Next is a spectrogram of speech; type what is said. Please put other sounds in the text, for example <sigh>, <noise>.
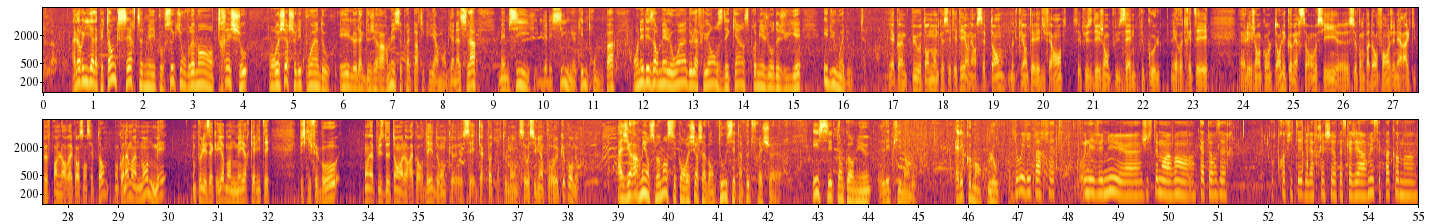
Alors il y a la pétanque, certes, mais pour ceux qui ont vraiment très chaud, on recherche les points d'eau. Et le lac de Gérardmer se prête particulièrement bien à cela, même si il y a des signes qui ne trompent pas. On est désormais loin de l'affluence des 15 premiers jours de juillet et du mois d'août. Il n'y a quand même plus autant de monde que cet été, on est en septembre, notre clientèle est différente, c'est plus des gens plus zen, plus cool, les retraités, euh, les gens qui ont le temps, les commerçants aussi, euh, ceux qui n'ont pas d'enfants en général, qui peuvent prendre leurs vacances en septembre. Donc on a moins de monde, mais on peut les accueillir dans de meilleures qualités, puisqu'il fait beau, on a plus de temps à leur accorder, donc euh, c'est jackpot pour tout le monde, c'est aussi bien pour eux que pour nous. À Gérardmer en ce moment, ce qu'on recherche avant tout, c'est un peu de fraîcheur. Et c'est encore mieux, les pieds dans l'eau. Elle est comment, l'eau? L'eau, elle est parfaite. On est venu euh, justement avant 14h pour profiter de la fraîcheur parce qu'à Gérardmer, c'est pas comme, euh,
